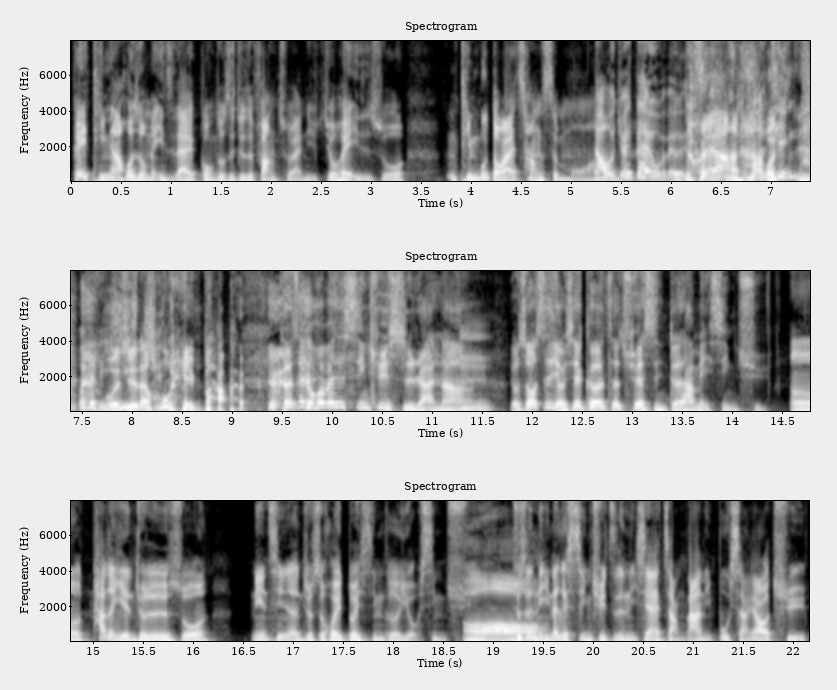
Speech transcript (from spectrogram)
可以听啊，或者我们一直在工作室就是放出来，你就会一直说。听不懂在唱什么啊？然后我就会戴我的耳机，对啊，我听我的。我觉得会吧，可是这个会不会是兴趣使然呢、啊？嗯，有时候是有些歌，这确实你对他没兴趣。呃，他的研究就是说，年轻人就是会对新歌有兴趣哦，就是你那个兴趣，只是你现在长大，你不想要去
